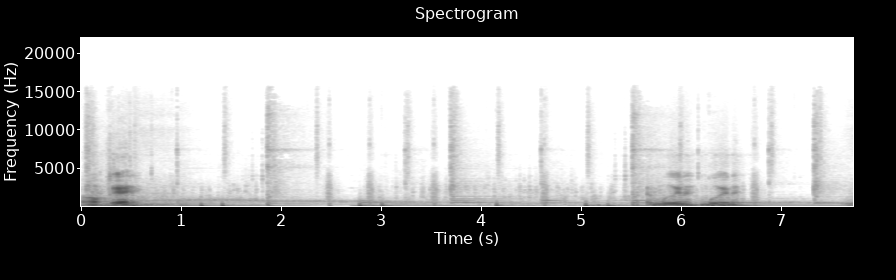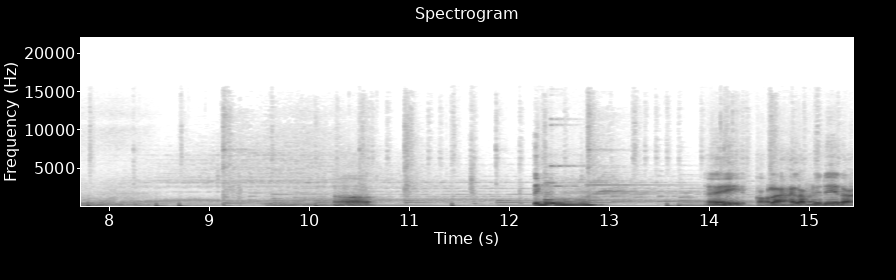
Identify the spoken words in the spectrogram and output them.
Ok. 20 này 10 này. Đó. Tinh. Đấy, có là 25 DD rồi.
